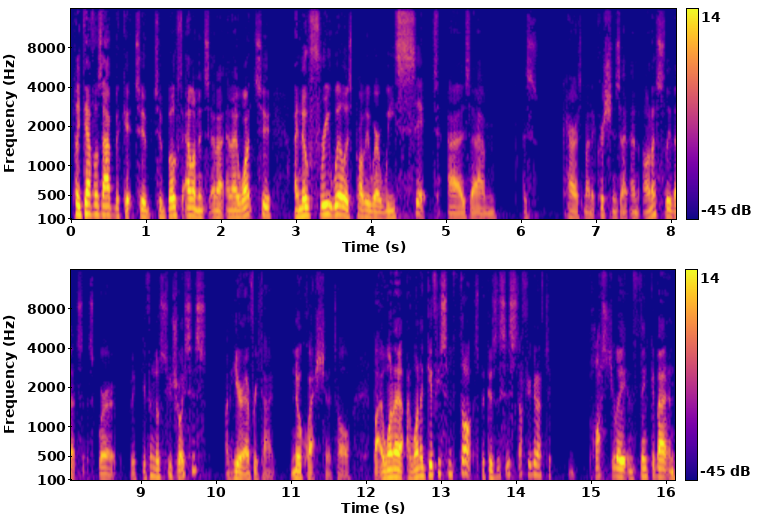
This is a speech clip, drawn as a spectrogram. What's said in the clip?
play devil's advocate to, to both elements, and I, and I want to. I know free will is probably where we sit as um, as charismatic Christians, and, and honestly, that's, that's where, given those two choices, I'm here every time, no question at all. But I want to I want to give you some thoughts because this is stuff you're going to have to postulate and think about, and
